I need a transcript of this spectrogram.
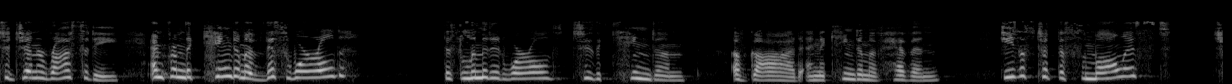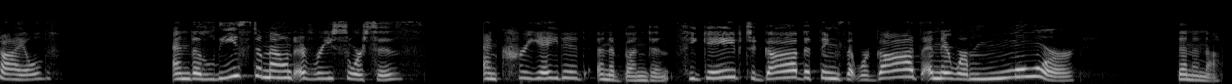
to generosity, and from the kingdom of this world, this limited world, to the kingdom of God and the kingdom of heaven. Jesus took the smallest child and the least amount of resources and created an abundance. He gave to God the things that were God's, and there were more than enough.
